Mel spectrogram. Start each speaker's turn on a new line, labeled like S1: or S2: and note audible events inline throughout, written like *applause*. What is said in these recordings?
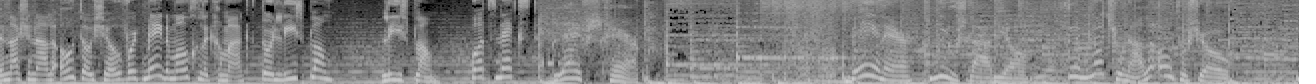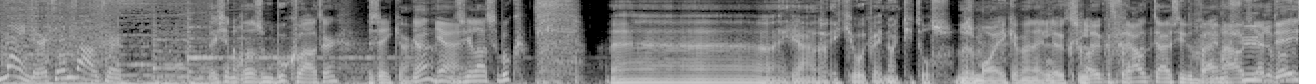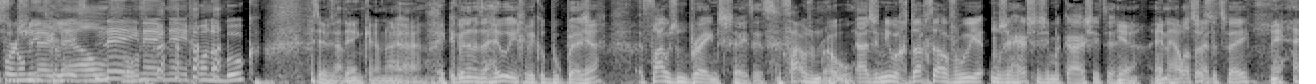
S1: De Nationale Autoshow wordt mede mogelijk gemaakt door Leaseplan. Leaseplan. What's next?
S2: Blijf scherp. BNR Nieuwsradio. De Nationale Autoshow. Meindert en Wouter.
S3: Lees je nog wel eens een boek, Wouter?
S4: Zeker.
S3: Ja? Wat is je laatste boek?
S4: Uh, ja, ik, joh, ik weet nooit titels. Dat is mooi. Ik heb een hele leuke, leuke vrouw thuis die het bij me houdt. Ja, deze nog niet gelezen. Nee, nee, nee. Gewoon een boek. *laughs* Eens even ja. te denken. Nou, ja,
S3: ik, ik, ben met een heel ingewikkeld boek bezig. Ja? A Thousand Brains heet het.
S4: A Thousand, oh.
S3: Ja, is een nieuwe gedachte over hoe je, onze hersens in elkaar zitten.
S4: Ja, en helpt
S3: Bladzijde 2.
